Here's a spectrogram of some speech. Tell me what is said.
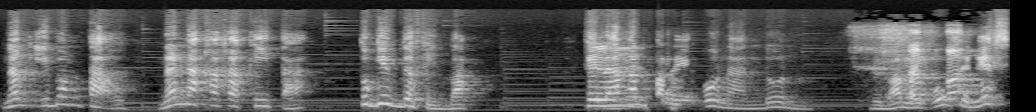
ng ibang tao na nakakakita to give the feedback. Kailangan pareho nandun. Di ba? May openness.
